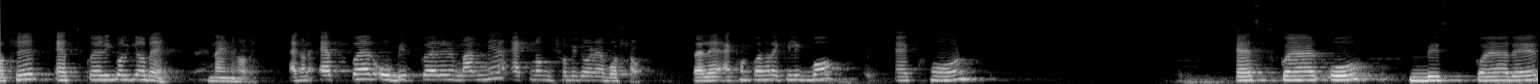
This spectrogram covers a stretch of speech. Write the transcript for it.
অতএব এস স্কোয়ার ইকুয়াল কি হবে? নাইন হবে। এখন এস স্কোয়ার ও বি স্কোয়ারের মান নিয়ে এক নং সমীকরণে বসাও। তাহলে এখন কথাটা কি লিখব? এখন এস স্কোয়ার ও বি স্কোয়ারের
